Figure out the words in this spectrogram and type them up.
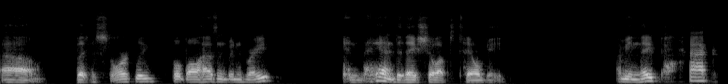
um, but historically football hasn't been great. And man, do they show up to tailgate? I mean, they pack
